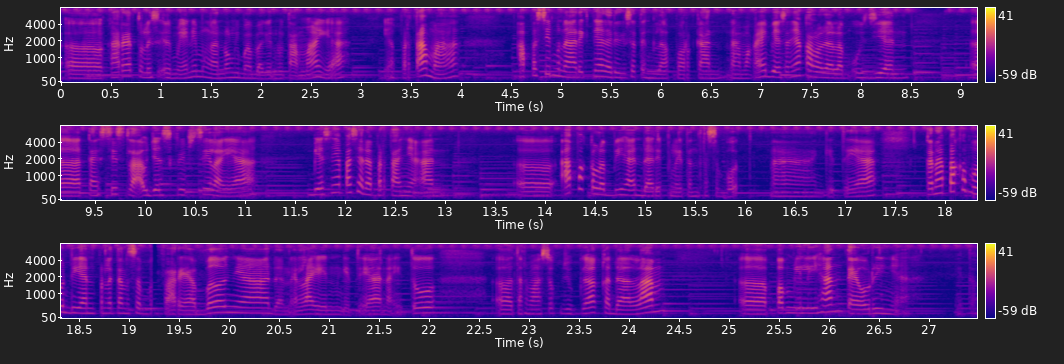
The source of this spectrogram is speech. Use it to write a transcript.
uh, karya tulis ilmiah ini mengandung lima bagian utama ya. Yang pertama, apa sih menariknya dari riset yang dilaporkan? Nah, makanya biasanya kalau dalam ujian uh, tesis lah, ujian skripsi lah ya, biasanya pasti ada pertanyaan eh, apa kelebihan dari penelitian tersebut. Nah, gitu ya. Kenapa kemudian penelitian tersebut variabelnya dan lain-lain gitu ya. Nah, itu eh, termasuk juga ke dalam eh, pemilihan teorinya gitu.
